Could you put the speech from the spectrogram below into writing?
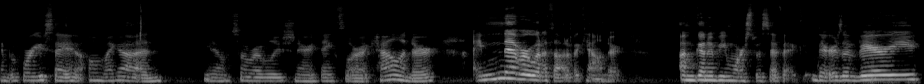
And before you say, oh my God, you know, so revolutionary, thanks, Laura, calendar, I never would have thought of a calendar. I'm going to be more specific. There is a very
